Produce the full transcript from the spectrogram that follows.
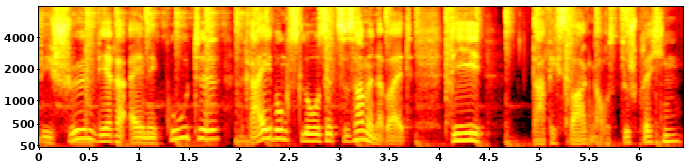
Wie schön wäre eine gute, reibungslose Zusammenarbeit, die darf ich es wagen auszusprechen,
